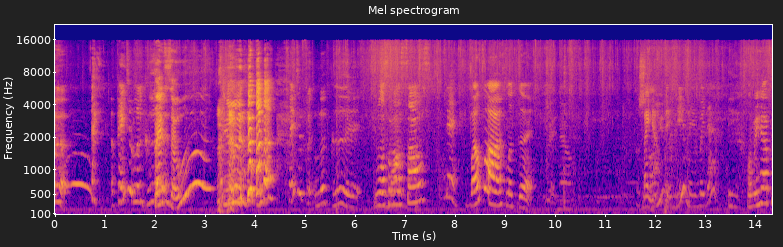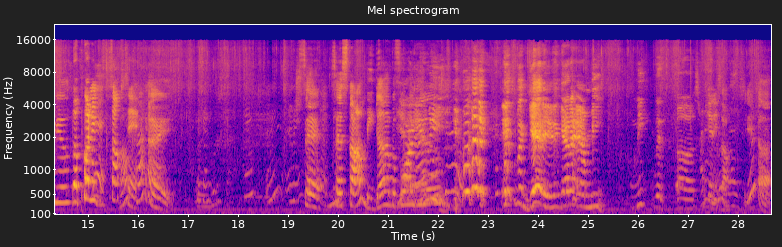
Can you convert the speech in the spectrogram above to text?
yeah. A Peyton look good. Peyton said, ooh. You Peyton f- look good. you want some more sauce? Both of ours look good. Right now. Right now. You didn't get it right now. Want me help you? But put in the sauce in. Okay. Said, said stop be done before Yeah, you. meat. it's spaghetti. It gotta have meat. Meat with uh, spaghetti sauce. Yeah.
